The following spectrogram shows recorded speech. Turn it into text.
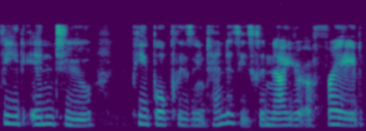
feed into people pleasing tendencies because now you're afraid,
